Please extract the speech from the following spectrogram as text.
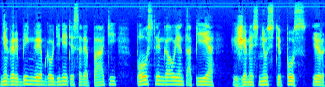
negarbingai apgaudinėti save patį, postringaujant apie žemesnius tipus ir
